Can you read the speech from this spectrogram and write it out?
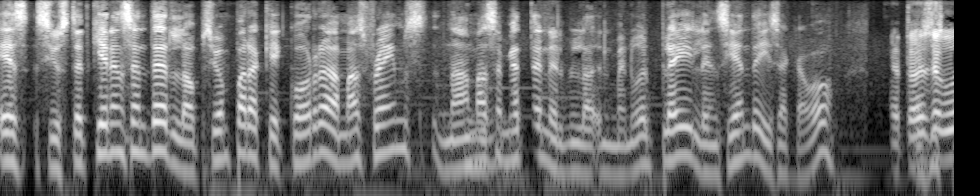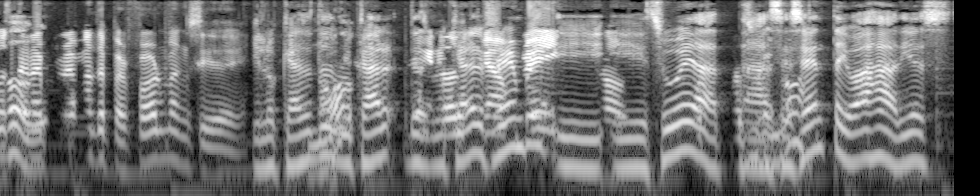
es si usted quiere encender la opción para que corra a más frames, nada más se mete en el, el menú del Play, le enciende y se acabó. Entonces se gusta tener problemas de performance y de... Y lo que hace es desbloquear, desbloquear el frame y, y, sube a, a 60 y baja a 10.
